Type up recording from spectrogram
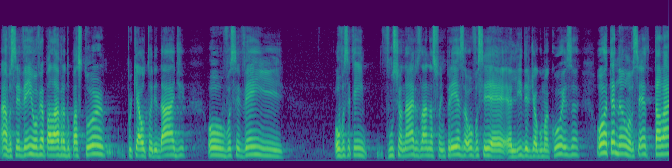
Ah, você vem e ouve a palavra do pastor porque é autoridade, ou você vem e. Ou você tem funcionários lá na sua empresa, ou você é, é líder de alguma coisa, ou até não, você está lá,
